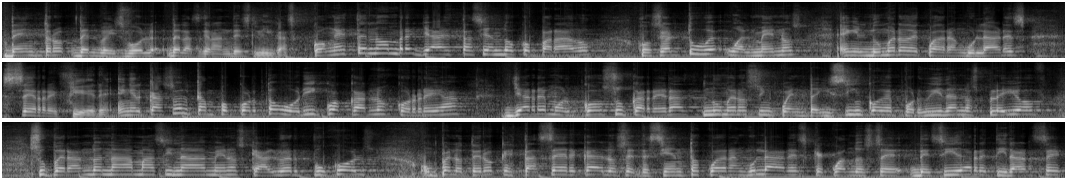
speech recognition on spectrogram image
dentro del béisbol de las grandes ligas. Con este nombre ya está siendo comparado José Altuve, o al menos en el número de cuadrangulares se refiere. En el caso del campo corto boricua, Carlos Correa ya remolcó su carrera número 55 de por vida en los playoffs, superando nada más y nada menos que Albert Pujols, un pelotero que está cerca de los 700 cuadrangulares, que cuando se decida retirarse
